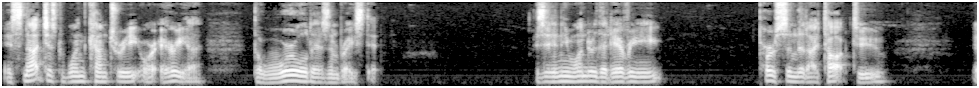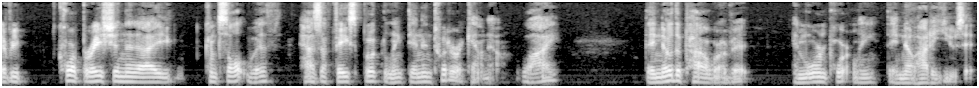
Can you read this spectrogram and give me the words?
It's not just one country or area, the world has embraced it. Is it any wonder that every person that I talk to, every corporation that I consult with, has a Facebook, LinkedIn, and Twitter account now? Why? They know the power of it, and more importantly, they know how to use it.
